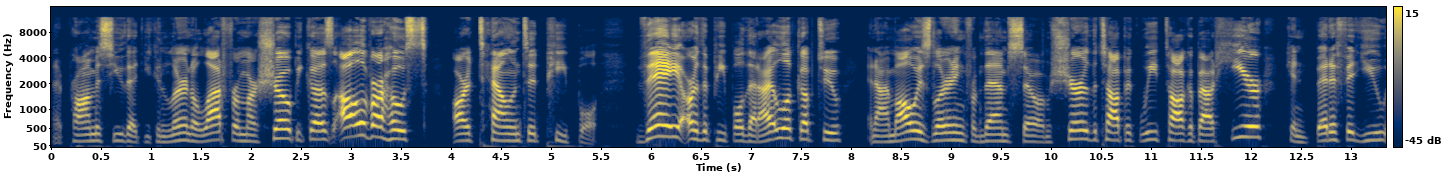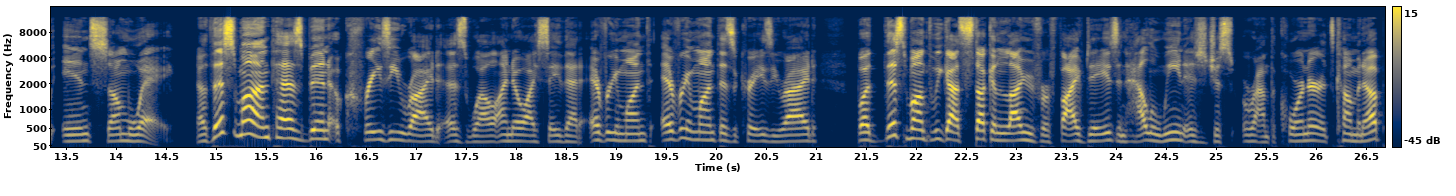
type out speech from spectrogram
and I promise you that you can learn a lot from our show because all of our hosts are talented people. They are the people that I look up to and I'm always learning from them, so I'm sure the topic we talk about here can benefit you in some way. Now, this month has been a crazy ride as well. I know I say that every month. Every month is a crazy ride. But this month we got stuck in Lanyu for five days, and Halloween is just around the corner. It's coming up,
